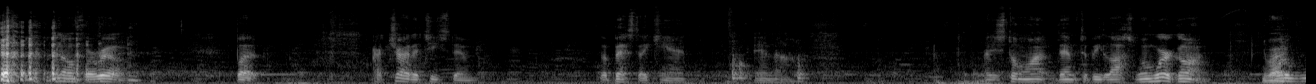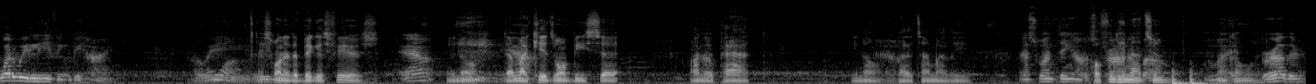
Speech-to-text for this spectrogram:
no, for real. But I try to teach them the best I can, and uh, I just don't want them to be lost when we're gone. What, Right. are, what are we leaving behind? Are we That's one of the biggest fears, yeah. you know, that my kids won't be set on their path, you know, by the time I leave. That's one thing I was Hopefully proud not about. soon. My Knock brother,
